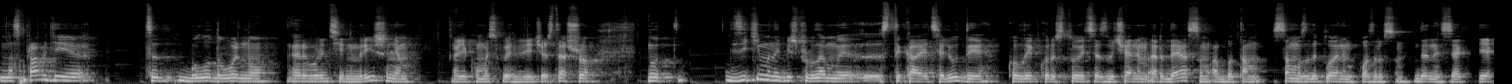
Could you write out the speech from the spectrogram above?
Насправді це було доволі революційним рішенням в якомусь вигляді, через те, що ну, з якими найбільш проблемами е, стикаються люди, коли користуються звичайним RDS або там самозадеплоєним позросом? Денис, як, як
